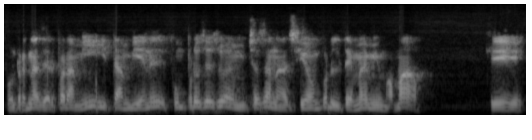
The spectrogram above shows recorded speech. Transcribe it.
Fue un renacer para mí y también fue un proceso de mucha sanación por el tema de mi mamá, que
